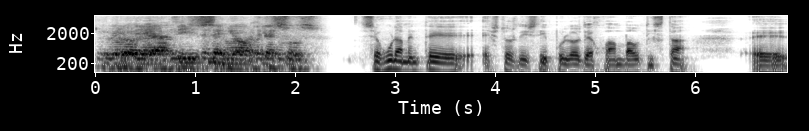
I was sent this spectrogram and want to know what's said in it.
Gloria a ti, Señor Jesús. Seguramente estos discípulos de Juan Bautista eh,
